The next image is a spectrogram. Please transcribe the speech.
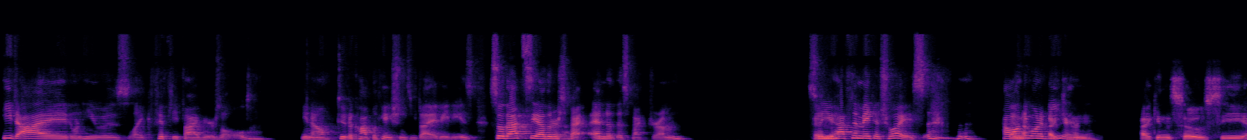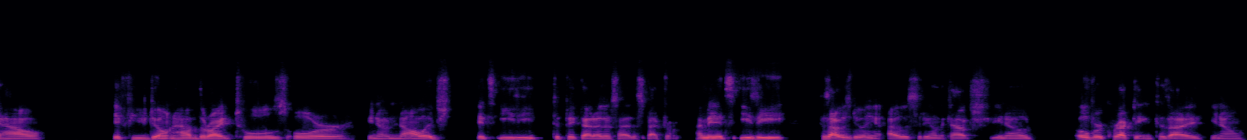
he died when he was like 55 years old, you know, due to complications of diabetes. So that's the other spe- end of the spectrum. So and, you have to make a choice. how long do you want to be I here? Can, I can so see how if you don't have the right tools or, you know, knowledge, it's easy to pick that other side of the spectrum. I mean, it's easy because I was doing it. I was sitting on the couch, you know, overcorrecting because I, you know,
